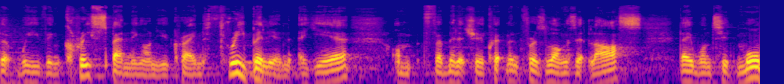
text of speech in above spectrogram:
that we've increased spending on Ukraine, three billion a year on, for military equipment for as long as it lasts. They wanted more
